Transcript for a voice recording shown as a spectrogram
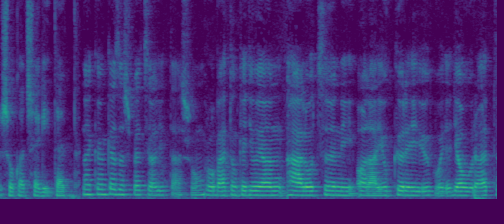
sokat segített. Nekünk ez a specialitásunk. Próbáltunk egy olyan hálót szőni alájuk, köréjük, vagy egy aurát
